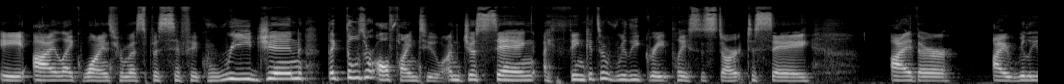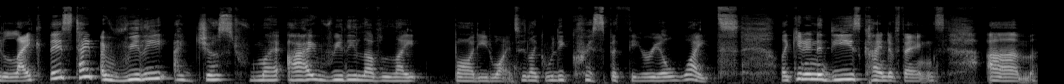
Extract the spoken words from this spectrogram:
a I like wines from a specific region. Like those are all fine too. I'm just saying I think it's a really great place to start to say either I really like this type. I really, I just, my, I really love light bodied wines. So like really crisp ethereal whites. Like you know these kind of things. Um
